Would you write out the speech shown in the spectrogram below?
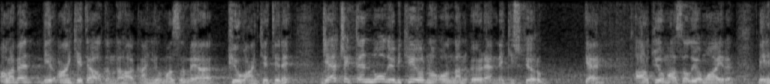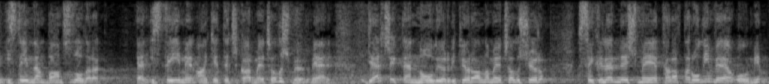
Ama ben bir anketi aldığımda Hakan Yılmaz'ın veya Pew anketini gerçekten ne oluyor bitiyor mu ondan öğrenmek istiyorum. Yani artıyor mu azalıyor mu ayrı. Benim isteğimden bağımsız olarak yani isteğimi ankette çıkarmaya çalışmıyorum. Yani gerçekten ne oluyor bitiyor anlamaya çalışıyorum. Sekülerleşmeye taraftar olayım veya olmayayım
